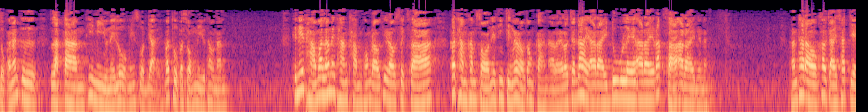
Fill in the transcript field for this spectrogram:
สุข อันนั้นคือหลักการที่มีอยู่ในโลกนี้ส่วนใหญ่ วัตถุประสงค์มีอยู่เท่านั้น ทีนี้ถามว่าแล้วในทางธรรมของเราที่เราศึกษาพระธรรมคำสอนเนี่ยจริง ๆ แล้วเราต้องการอะไร เราจะได้อะไรดูแลอะไรรักษาอะไรเนี่ยนะ อันถ้าเราเข้าใจชัดเจน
